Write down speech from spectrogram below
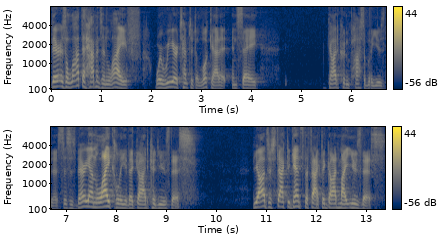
there is a lot that happens in life where we are tempted to look at it and say, God couldn't possibly use this. This is very unlikely that God could use this. The odds are stacked against the fact that God might use this.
